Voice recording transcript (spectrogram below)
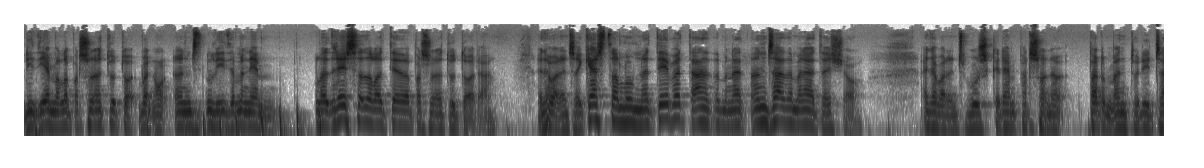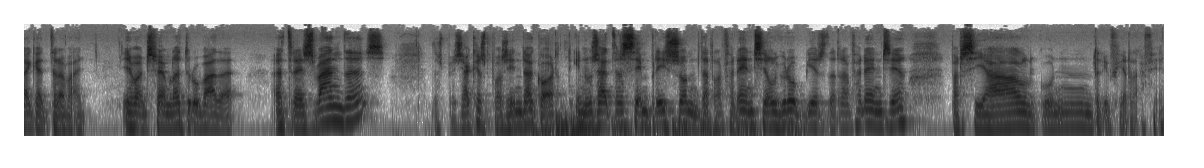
Li diem a la persona tutora, bueno, ens, li demanem l'adreça de la teva persona tutora. Llavors, aquesta alumna teva t'ha demanat, ens ha demanat això. Llavors, buscarem persona per mentoritzar aquest treball. Llavors, fem la trobada a tres bandes, després ja que es posin d'acord i nosaltres sempre hi som de referència el grup i és de referència per si hi ha algun rifirrafe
